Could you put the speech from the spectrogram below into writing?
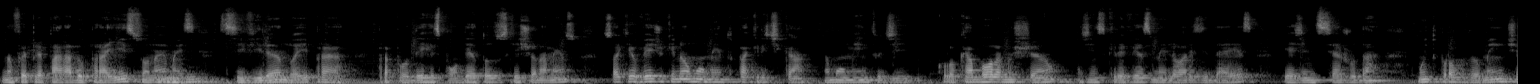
não foi preparado para isso, né, uhum. mas se virando aí para para poder responder a todos os questionamentos. Só que eu vejo que não é um momento para criticar, é um momento de colocar a bola no chão, a gente escrever as melhores ideias e a gente se ajudar. Muito provavelmente,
